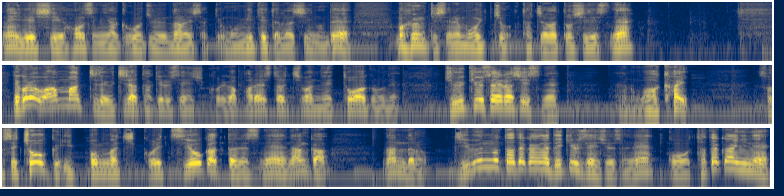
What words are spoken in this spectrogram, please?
ー、ね USC 本戦257でしたっけ？もう見てたらしいのでまあ奮起してねもう一丁立ち上がってほしいですね。でこれはワンマッチで内田武選手これがパレスタル千葉ネットワークのね19歳らしいですね。あの若いそしてチョーク一本勝ちこれ強かったですねなんかなんだろう自分の戦いができる選手ですよね。こう戦いにね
